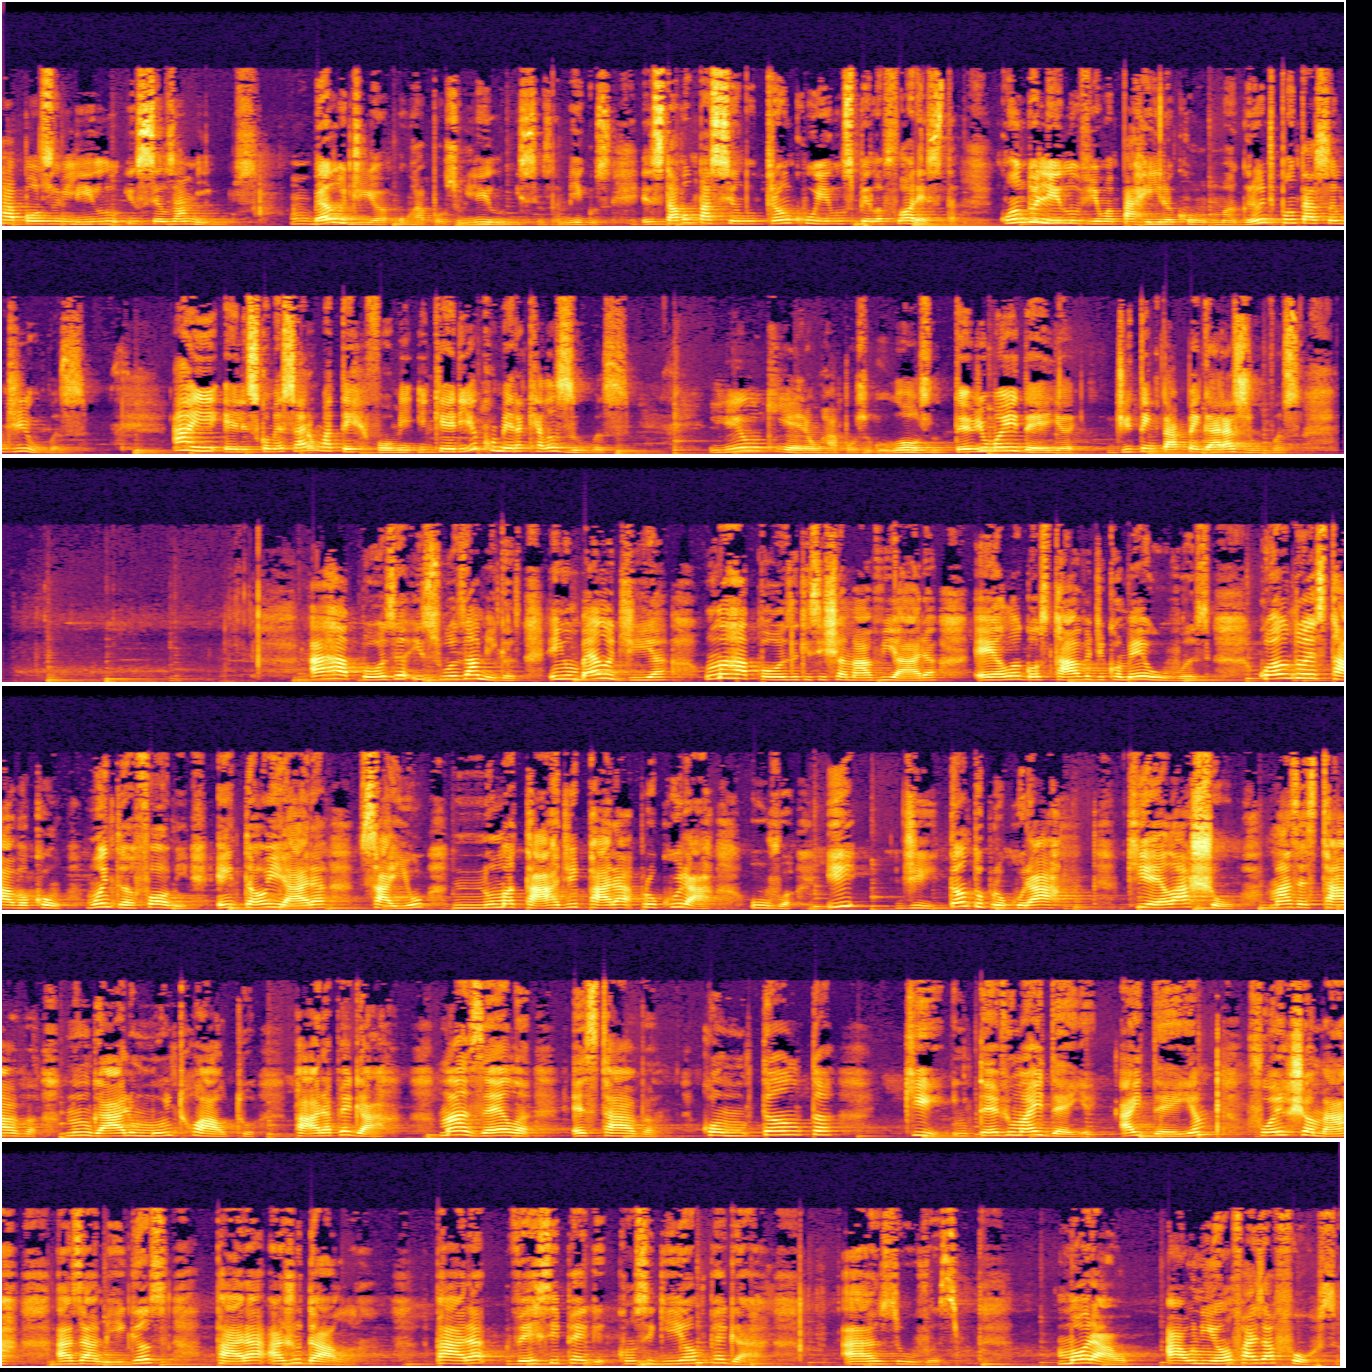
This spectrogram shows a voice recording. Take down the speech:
raposo Lilo e os seus amigos. Um belo dia, o raposo Lilo e seus amigos estavam passeando tranquilos pela floresta, quando Lilo viu uma parreira com uma grande plantação de uvas. Aí eles começaram a ter fome e queria comer aquelas uvas. Lilo, que era um raposo guloso, teve uma ideia de tentar pegar as uvas, a raposa e suas amigas. Em um belo dia, uma raposa que se chamava Yara, ela gostava de comer uvas. Quando estava com muita fome, então Yara saiu numa tarde para procurar uva e de tanto procurar que ela achou, mas estava num galho muito alto para pegar. Mas ela estava com tanta que teve uma ideia. A ideia foi chamar as amigas para ajudá-la, para ver se pegue, conseguiam pegar as uvas. Moral: a união faz a força.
